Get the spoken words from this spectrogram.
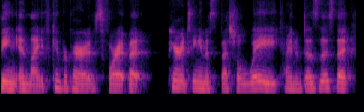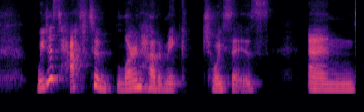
in life can prepare us for it but parenting in a special way kind of does this that we just have to learn how to make choices and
